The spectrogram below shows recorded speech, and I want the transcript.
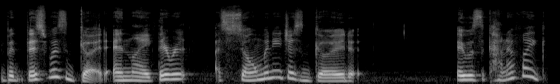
but this was good. And like there were so many just good it was kind of like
